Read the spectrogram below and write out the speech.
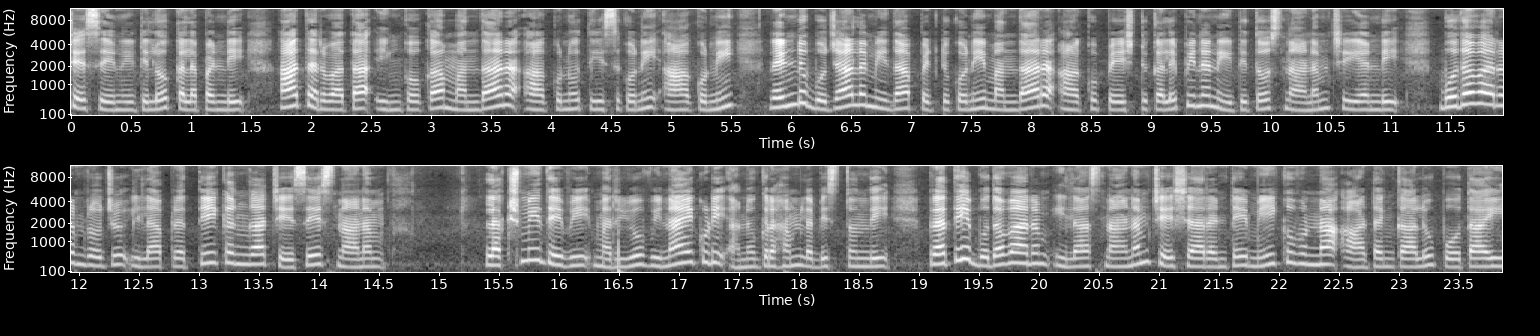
చేసే నీటిలో కలపండి. ఆ తర్వాత ఇంకొక మందార ఆకును తీసుకొని ఆకుని రెండు భుజాల మీద పెట్టుకొని మందార ఆకు పేస్టు కలిపిన నీటితో స్నానం చేయండి. బుధవారం రోజు ఇలా ప్రత్యేకంగా చేసే స్నానం లక్ష్మీదేవి మరియు వినాయకుడి అనుగ్రహం లభిస్తుంది. ప్రతి బుధవారం ఇలా స్నానం చేశారంటే మీకు ఉన్న ఆటంకాలు పోతాయి.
